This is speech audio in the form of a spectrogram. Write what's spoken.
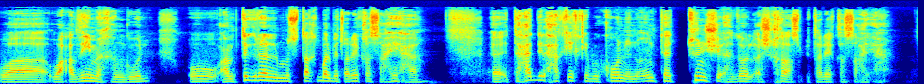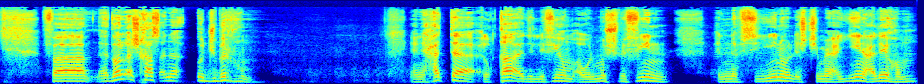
وعظيمة خلينا نقول وعم تقرأ المستقبل بطريقة صحيحة آه، التحدي الحقيقي بيكون إنه أنت تنشئ هذول الأشخاص بطريقة صحيحة فهذول الأشخاص أنا أجبرهم يعني حتى القائد اللي فيهم أو المشرفين النفسيين والاجتماعيين عليهم.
